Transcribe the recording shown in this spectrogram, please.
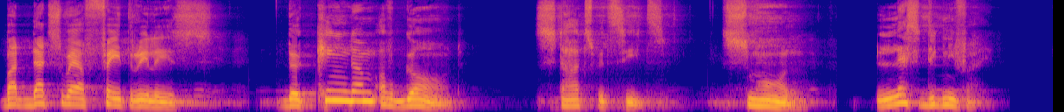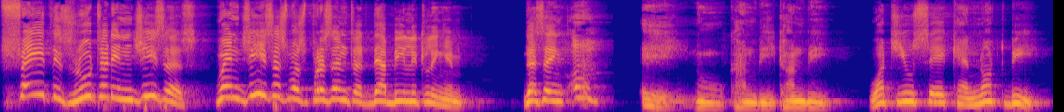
But that's where faith really is. The kingdom of God starts with seeds. Small, less dignified. Faith is rooted in Jesus. When Jesus was presented, they're belittling him. They're saying, oh, hey, no, can't be, can't be. What you say cannot be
